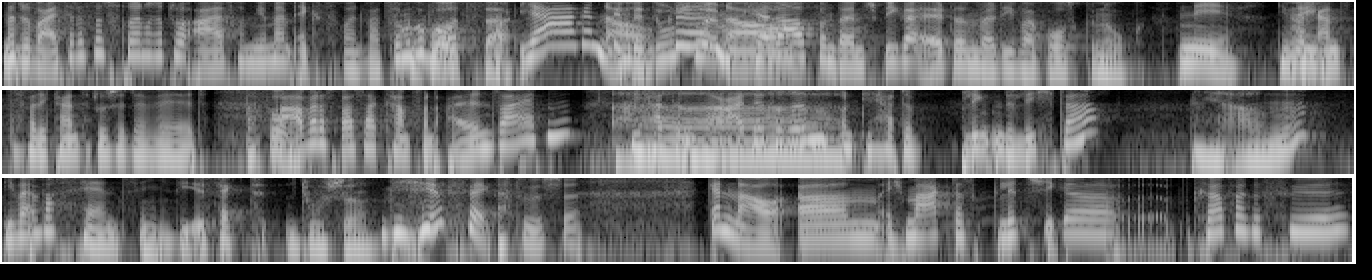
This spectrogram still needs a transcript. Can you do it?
Na, du weißt ja, dass das früher ein Ritual von mir meinem Ex-Freund war Zum Geburtstag. Ja, genau. in der Dusche genau. im Keller von deinen Schwiegereltern, weil die war groß genug. Nee, die war Nee. ganz, das war die kleinste Dusche der Welt. Ach so. Aber das Wasser kam von allen Seiten. Die hatte ein Ah. Radio drin und die hatte blinkende Lichter. Ja, hm? Die war einfach fancy. die Effektdusche. Die Effektdusche. Genau. Ähm, ich mag das glitschige äh, Körpergefühl.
